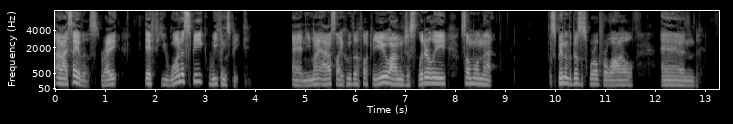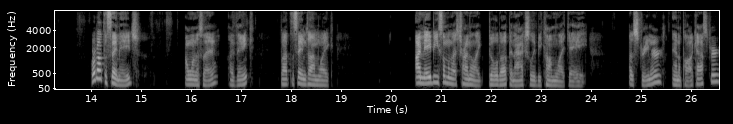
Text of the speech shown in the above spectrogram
and I say this right. If you want to speak, we can speak. And you might ask, like, who the fuck are you? I'm just literally someone that's been in the business world for a while, and we're about the same age. I want to say, I think, but at the same time, like, I may be someone that's trying to like build up and actually become like a a streamer and a podcaster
